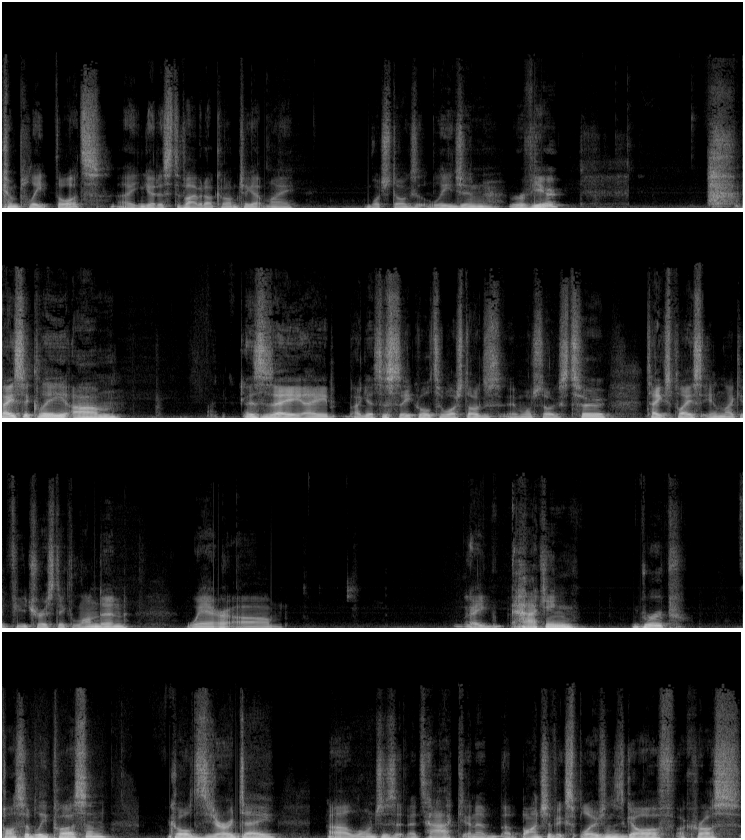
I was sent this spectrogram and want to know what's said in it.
complete thoughts, uh, you can go to stevivor.com, check out my Watch Dogs Legion review. Basically, um, this is a, a I guess a sequel to Watch Dogs and Watch Dogs 2 takes place in like a futuristic London where um a hacking group possibly person called Zero Day uh, launches an attack and a, a bunch of explosions go off across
